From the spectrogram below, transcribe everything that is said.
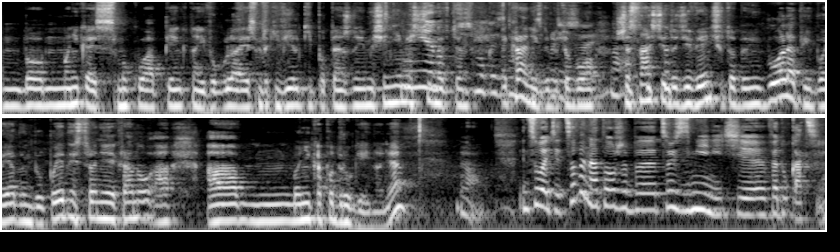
bo Monika jest smukła, piękna i w ogóle ja jestem taki wielki, potężny i my się nie nie, mieścimy no w tym ekranie. Gdyby to było bliżej, no. 16 do 9, to by mi było lepiej, bo ja bym był po jednej stronie ekranu, a, a mm, Monika po drugiej, no nie? No. Więc słuchajcie, co Wy na to, żeby coś zmienić e, w edukacji?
